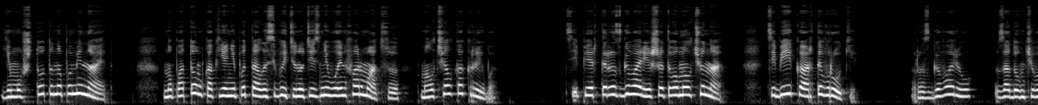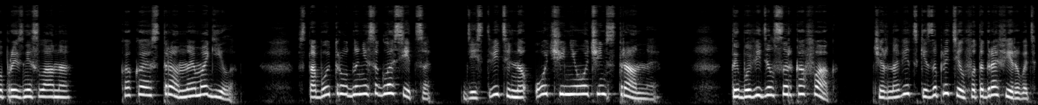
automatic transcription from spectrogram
ему что-то напоминает. Но потом, как я не пыталась вытянуть из него информацию, молчал как рыба. Теперь ты разговоришь этого молчуна. Тебе и карты в руки». «Разговорю», — задумчиво произнесла она. «Какая странная могила. С тобой трудно не согласиться. Действительно, очень и очень странная. Ты бы видел саркофаг. Черновецкий запретил фотографировать,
